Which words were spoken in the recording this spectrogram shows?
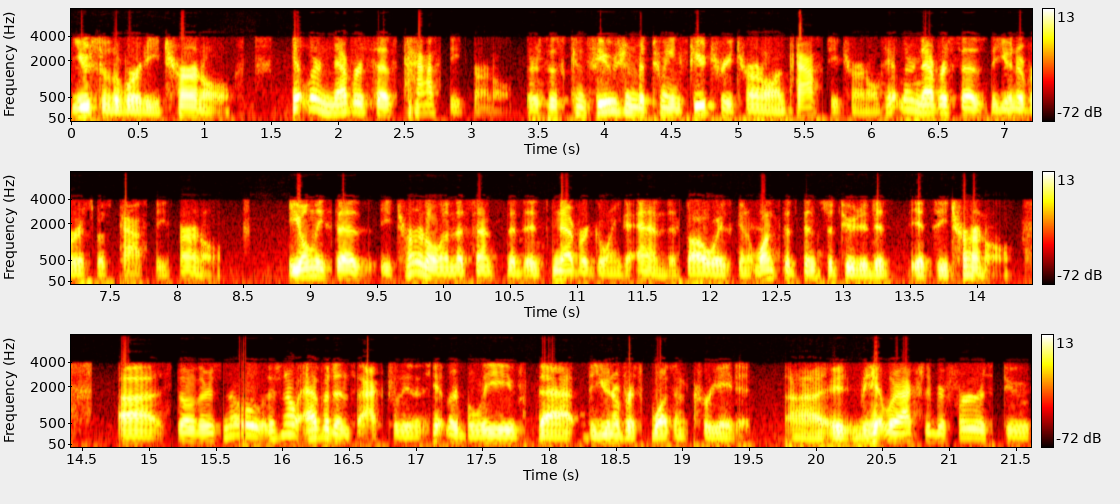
use of the word eternal. Hitler never says past eternal. There's this confusion between future eternal and past eternal. Hitler never says the universe was past eternal. He only says eternal in the sense that it's never going to end. It's always going to, once it's instituted, it's, it's eternal. Uh, so there's no there's no evidence actually that Hitler believed that the universe wasn't created. Uh, it, Hitler actually refers to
